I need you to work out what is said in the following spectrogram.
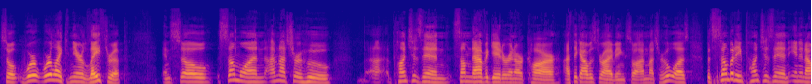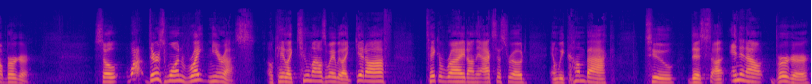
So we're, we're like near Lathrop. And so someone, I'm not sure who, uh, punches in some navigator in our car. I think I was driving, so I'm not sure who it was, but somebody punches in In N Out Burger. So wow, there's one right near us. Okay, like two miles away. We like get off, take a ride on the access road, and we come back to this uh, In N Out Burger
